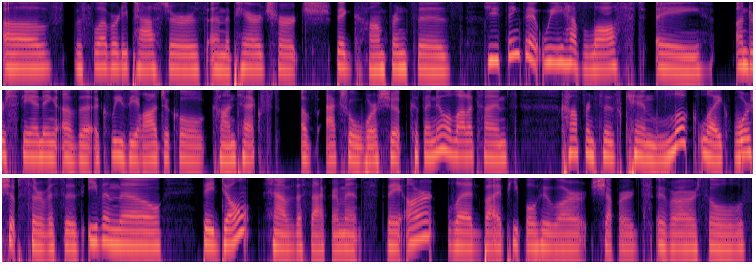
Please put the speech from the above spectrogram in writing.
of the celebrity pastors and the parachurch big conferences, do you think that we have lost a understanding of the ecclesiological context of actual worship? Because I know a lot of times conferences can look like worship services, even though they don't have the sacraments. They aren't led by people who are shepherds over our souls.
